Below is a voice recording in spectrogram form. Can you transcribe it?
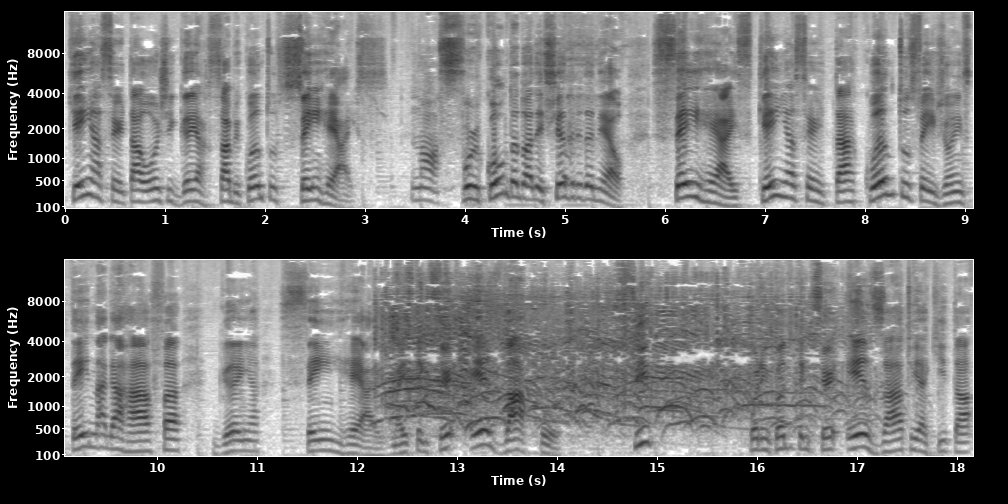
Quem acertar hoje ganha, sabe quantos? 100 reais. Nossa. Por conta do Alexandre e Daniel, 100 reais. Quem acertar quantos feijões tem na garrafa ganha 100 reais. Mas tem que ser exato. Se... Por enquanto tem que ser exato e aqui tá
